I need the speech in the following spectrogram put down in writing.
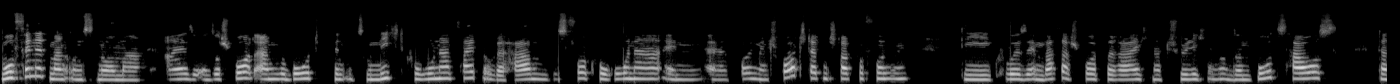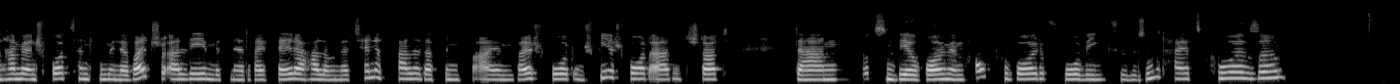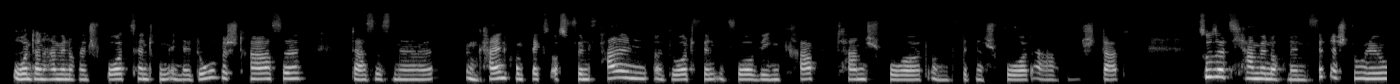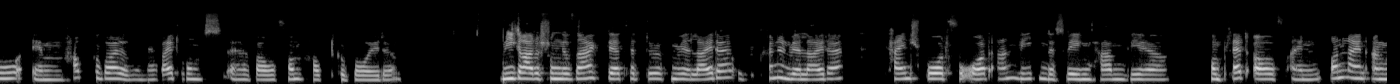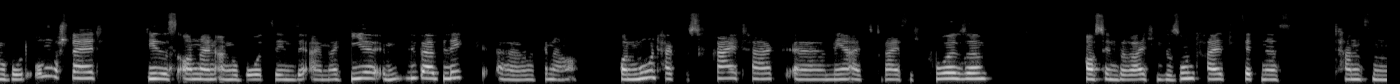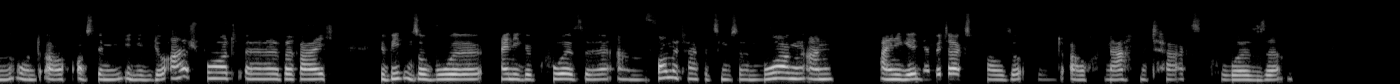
Wo findet man uns normal? Also unsere Sportangebote finden zu Nicht-Corona-Zeiten oder haben bis vor Corona in äh, folgenden Sportstätten stattgefunden die Kurse im Wassersportbereich natürlich in unserem Bootshaus. Dann haben wir ein Sportzentrum in der Waldschuhallee mit einer Dreifelderhalle und einer Tennishalle. Da finden vor allem Ballsport und Spielsportarten statt. Dann nutzen wir Räume im Hauptgebäude vorwiegend für Gesundheitskurse. Und dann haben wir noch ein Sportzentrum in der Dovestraße. Das ist eine, ein Hallenkomplex aus fünf Hallen. Dort finden vorwiegend Kraft, Tanzsport und Fitnesssportarten statt. Zusätzlich haben wir noch ein Fitnessstudio im Hauptgebäude, also im Erweiterungsbau vom Hauptgebäude. Wie gerade schon gesagt, derzeit dürfen wir leider oder können wir leider keinen Sport vor Ort anbieten. Deswegen haben wir komplett auf ein Online-Angebot umgestellt. Dieses Online-Angebot sehen Sie einmal hier im Überblick. Äh, genau, von Montag bis Freitag äh, mehr als 30 Kurse aus den Bereichen Gesundheit, Fitness, Tanzen und auch aus dem Individualsportbereich. Äh, wir bieten sowohl einige Kurse am Vormittag bzw. morgen an, einige in der Mittagspause und auch Nachmittagskurse.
